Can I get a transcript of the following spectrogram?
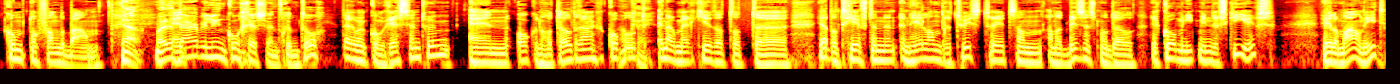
komt nog van de baan. Ja, maar en, daar hebben jullie een congrescentrum, toch? Daar hebben we een congrescentrum en ook een hotel eraan gekoppeld. Okay. En daar merk je dat dat, uh, ja, dat geeft een, een heel andere twist reeds aan, aan het businessmodel. Er komen niet minder skiers. Helemaal niet.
